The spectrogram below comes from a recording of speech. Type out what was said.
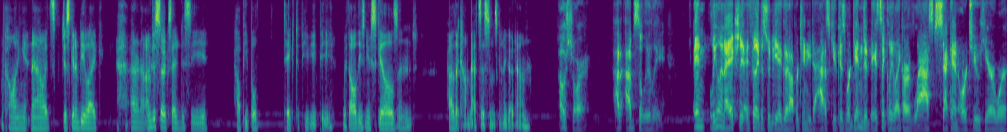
I'm calling it now. It's just gonna be like I don't know. I'm just so excited to see how people take to PvP with all these new skills and how the combat system is going to go down. Oh, sure. Absolutely. And Leland, I actually I feel like this would be a good opportunity to ask you because we're getting to basically like our last second or two here. We're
